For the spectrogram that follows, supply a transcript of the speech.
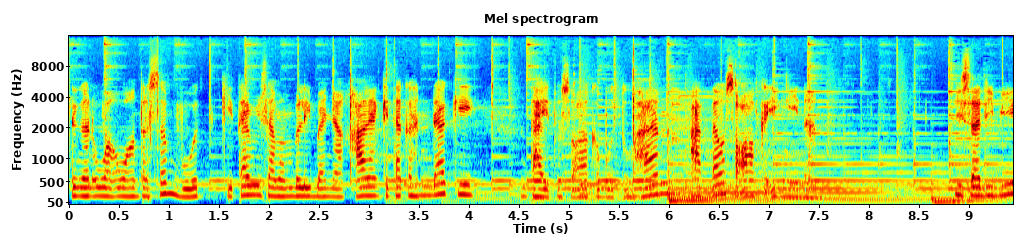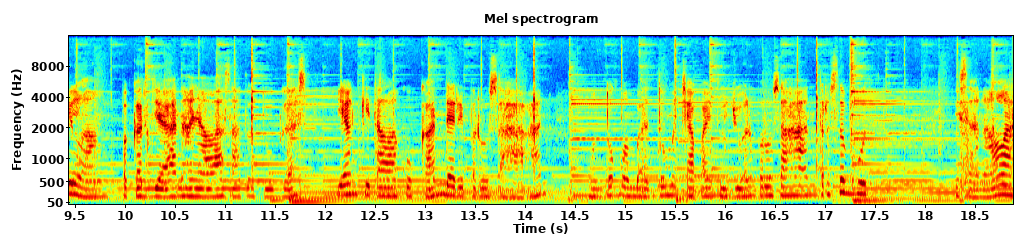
dengan uang-uang tersebut, kita bisa membeli banyak hal yang kita kehendaki, entah itu soal kebutuhan atau soal keinginan. Bisa dibilang, pekerjaan hanyalah satu tugas yang kita lakukan dari perusahaan untuk membantu mencapai tujuan perusahaan tersebut. Di sanalah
